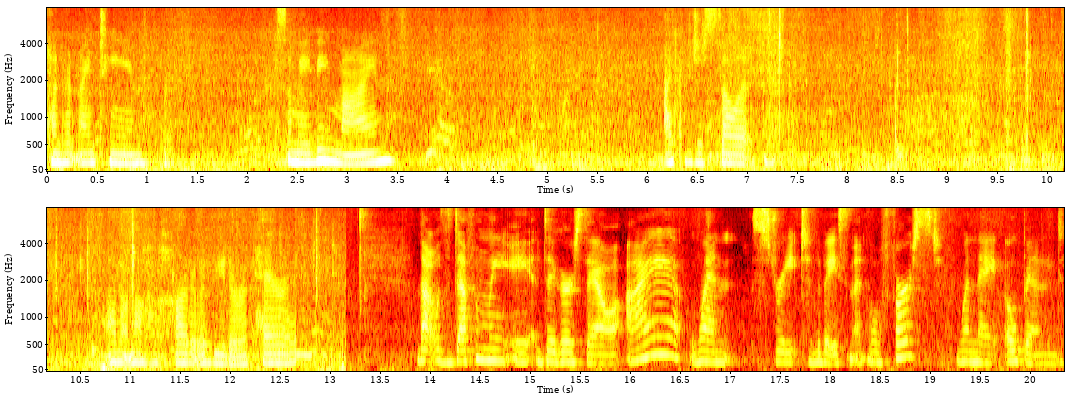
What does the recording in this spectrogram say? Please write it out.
hundred nineteen. So maybe mine. I could just sell it. I don't know how hard it would be to repair it. That was definitely a digger sale. I went straight to the basement. Well, first, when they opened,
